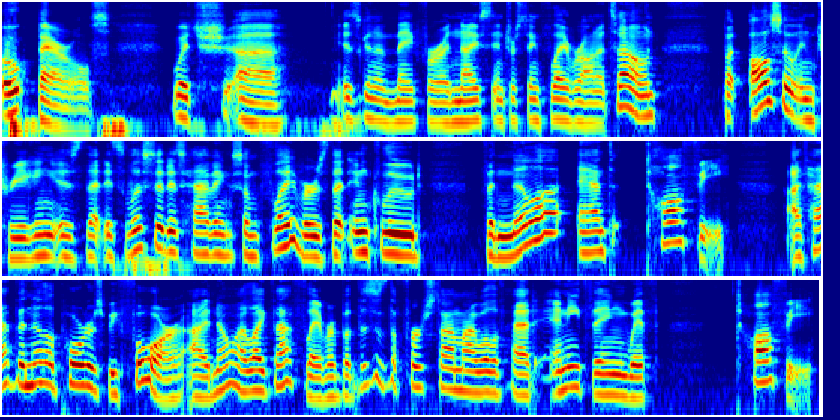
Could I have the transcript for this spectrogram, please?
oak barrels which uh, is going to make for a nice, interesting flavor on its own. But also intriguing is that it's listed as having some flavors that include vanilla and toffee. I've had vanilla porters before. I know I like that flavor, but this is the first time I will have had anything with toffee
